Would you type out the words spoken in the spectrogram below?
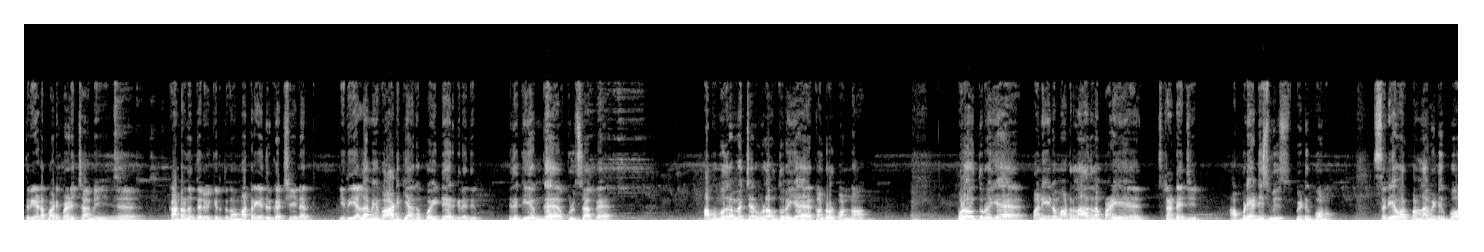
திரு எடப்பாடி பழனிசாமி கண்டனம் தெரிவிக்கிறதுக்கும் மற்ற எதிர்க்கட்சியினர் இது எல்லாமே வாடிக்கையாக போயிட்டே இருக்கிறது. இதுக்கு எங்க ஃபுல் ஸ்டாப்பு அப்போ முதலமைச்சர் உளவுத்துறையை கண்ட்ரோல் பண்ணோம் உளவுத்துறையை பணியிட மாற்றலாம் அதெல்லாம் பழைய ஸ்ட்ராட்டஜி அப்படியே டிஸ்மிஸ் வீட்டுக்கு போகணும். சரியாக ஒர்க் பண்ணலாம் வீட்டுக்கு போ.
